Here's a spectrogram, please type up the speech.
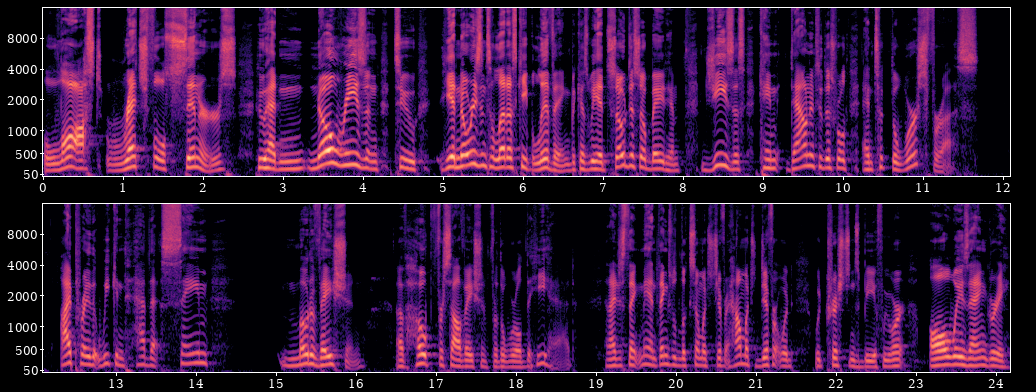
lost, wretchful sinners who had no reason to he had no reason to let us keep living because we had so disobeyed him. Jesus came down into this world and took the worst for us. I pray that we can have that same motivation of hope for salvation for the world that he had. And I just think, man, things would look so much different. How much different would, would Christians be if we weren't always angry,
